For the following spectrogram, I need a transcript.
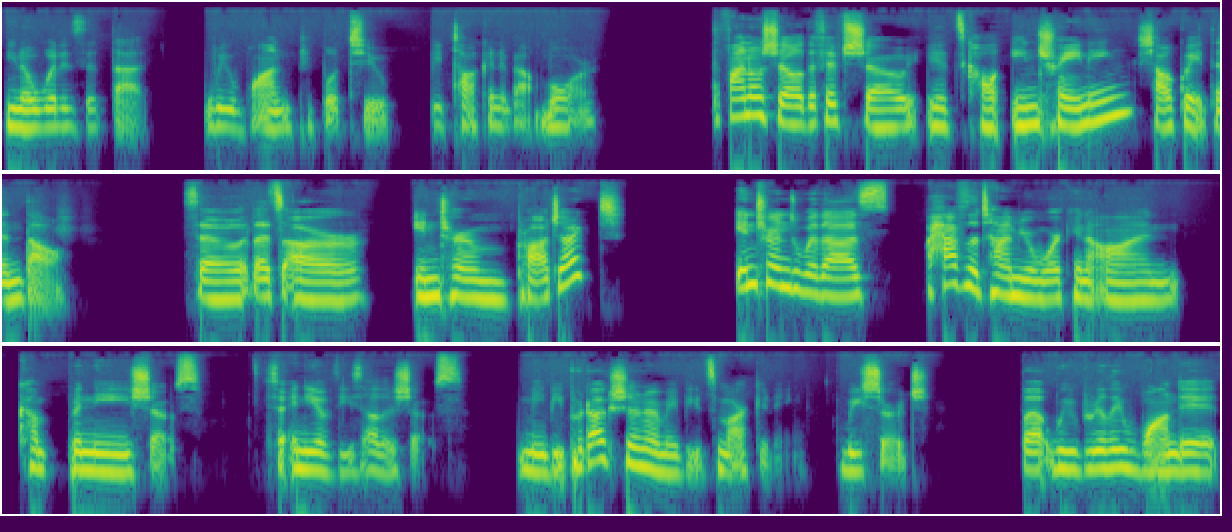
You know, what is it that we want people to be talking about more? The final show, the fifth show, it's called In Training, Xiao Gui Den Dao. So that's our interim project. Interns with us, half the time you're working on company shows. So any of these other shows maybe production or maybe it's marketing, research. But we really wanted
